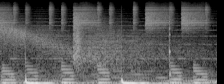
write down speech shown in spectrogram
Thank you.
